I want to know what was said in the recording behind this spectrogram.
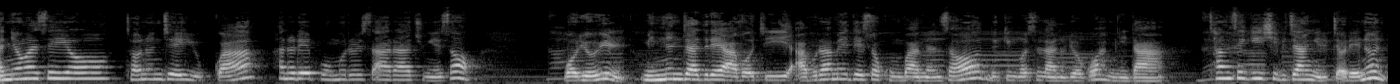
안녕하세요. 저는 제6과 하늘의 보물을 쌓아라 중에서 월요일 믿는 자들의 아버지 아브라함에 대해서 공부하면서 느낀 것을 나누려고 합니다. 창세기 12장 1절에는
